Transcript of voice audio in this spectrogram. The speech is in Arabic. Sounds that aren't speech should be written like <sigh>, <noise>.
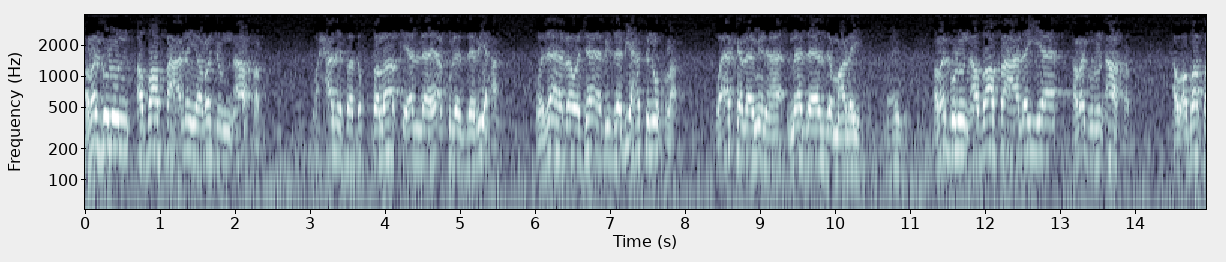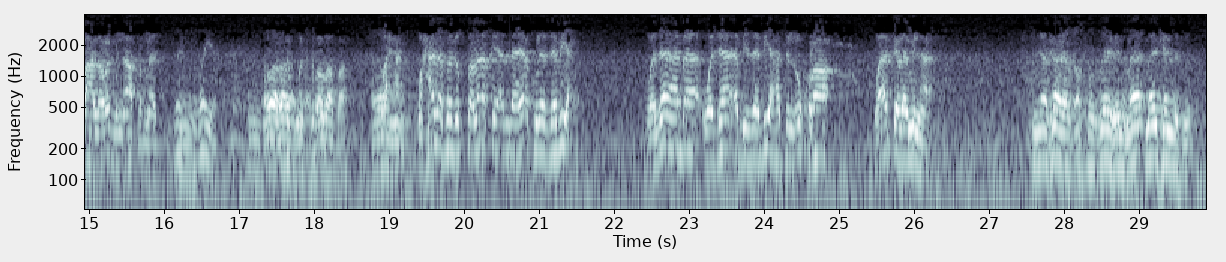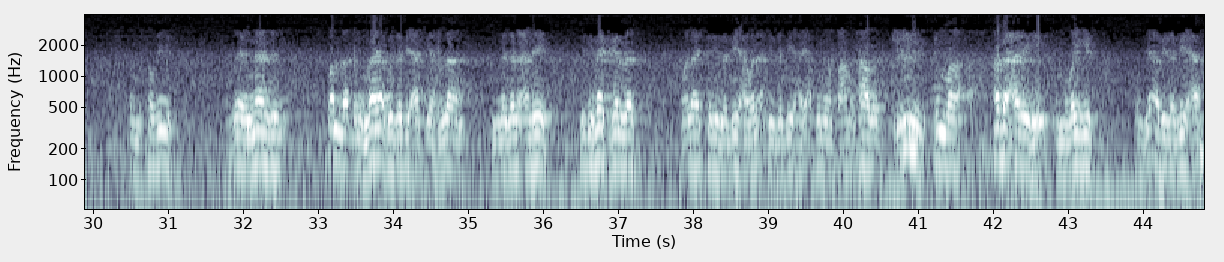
رجل أضاف علي رجل آخر وحلف بالطلاق ألا يأكل الذبيحة وذهب وجاء بذبيحة أخرى وأكل منها ماذا يلزم عليه؟ رجل أضاف علي رجل آخر أو أضاف على رجل آخر ماذا؟ ضيق مكتوب أضاف وح- وحلف بالطلاق ألا يأكل الذبيحة وذهب وجاء بذبيحة أخرى وأكل منها إذا كان القصد الضيف إنه ما, يكلف المستضيف الضيف النازل طلق إنه ما يأكل ذبيحة يا فلان اللي نزل عليه يجي ما يتكلف ولا يشتري ذبيحة ولا يأتي ذبيحة يأكل من الطعام الحاضر. <clears throat> ثم أبى عليه المضيف وجاء بذبيحة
